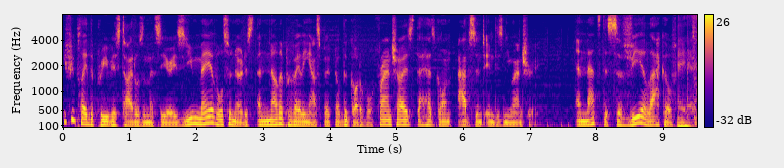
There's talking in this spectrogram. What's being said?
If you played the previous titles in the series, you may have also noticed another prevailing aspect of the God of War franchise that has gone absent in this new entry. And that's the severe lack of ass,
